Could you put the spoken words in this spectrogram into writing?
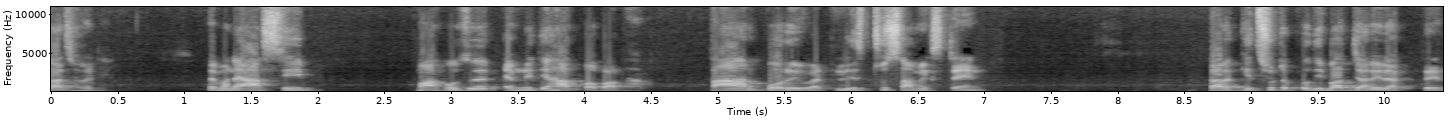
কাজ হয়নি। তার মানে আসিফ মাহফুজের এমনিতে হাত পা বাঁধা। তারপরেও লিস্ট টু সাম এক্সটেন্ট তারা কিছুটা প্রতিবাদ জারি রাখতেন।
